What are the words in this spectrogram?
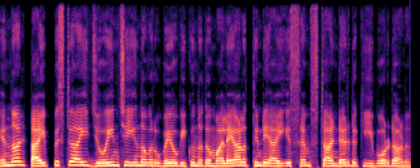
എന്നാൽ ടൈപ്പിസ്റ്റ് ആയി ജോയിൻ ചെയ്യുന്നവർ ഉപയോഗിക്കുന്നത് മലയാളത്തിന്റെ ഐ എസ് എം സ്റ്റാൻഡേർഡ് കീബോർഡാണ്.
